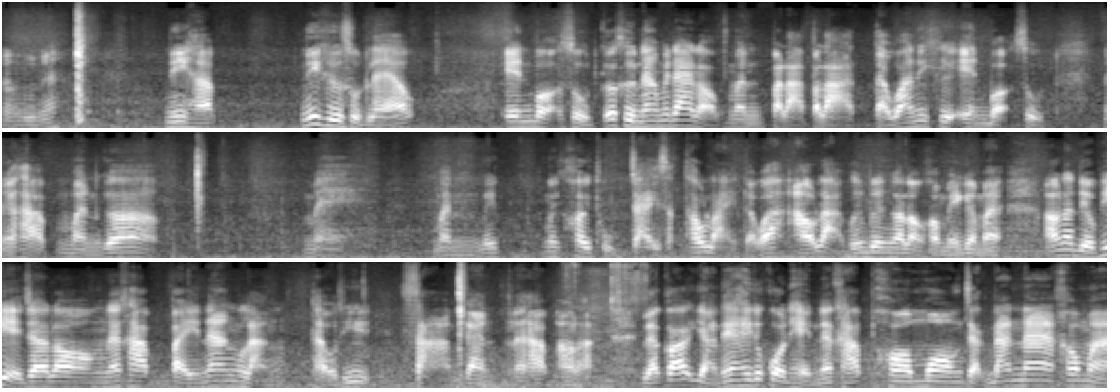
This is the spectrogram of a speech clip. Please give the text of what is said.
ลองดูนะ นี่ครับ นี่คือสุดแล้วเอ็นเบาะสุดก็คือนั่งไม่ได้หรอกมันประหลาดประหลาด แต่ว่านี่คือเอ็นเบาะสุดนะครับ มันก็แหม มันไม่ไม่ค่อยถูกใจสักเท่าไหร่ แต่ว่าเอาละเพื่อนๆก็ลองคอมเมนต์กันมา เอาละเดี๋ยวพี่เอกจะลองนะครับไปนั่งหลังแถวที่ 3 กันนะครับ เอาละแล้วก็อย่างที่ให้ทุกคนเห็นนะครับ พอมองจากด้านหน้าเข้ามา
